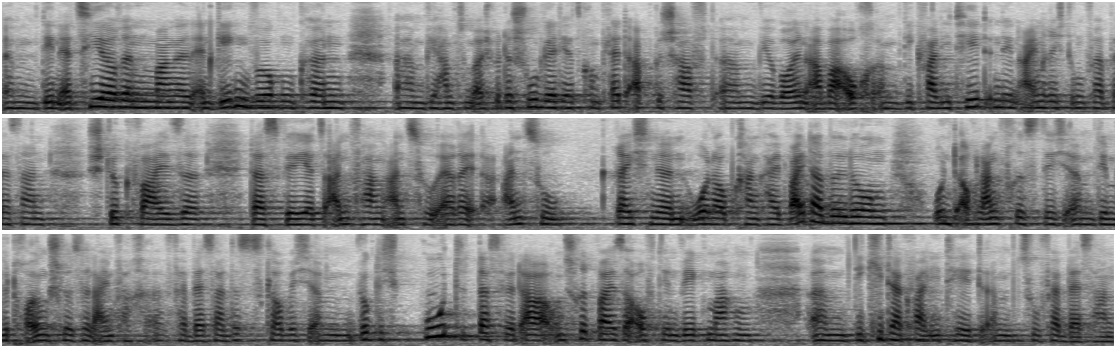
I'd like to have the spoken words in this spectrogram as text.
ähm, den Erzieherinnenmangel entgegenwirken können. Ähm, wir haben zum Beispiel das Schulgeld jetzt komplett abgeschafft. Wir wollen aber auch die Qualität in den Einrichtungen verbessern, stückweise dass wir jetzt anfangen anzurechnen, Urlaub, Krankheit, Weiterbildung und auch langfristig ähm, den Betreuungsschlüssel einfach äh, verbessern. Das ist, glaube ich, ähm, wirklich gut, dass wir da uns schrittweise auf den Weg machen, ähm, die Kita-Qualität zu verbessern.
